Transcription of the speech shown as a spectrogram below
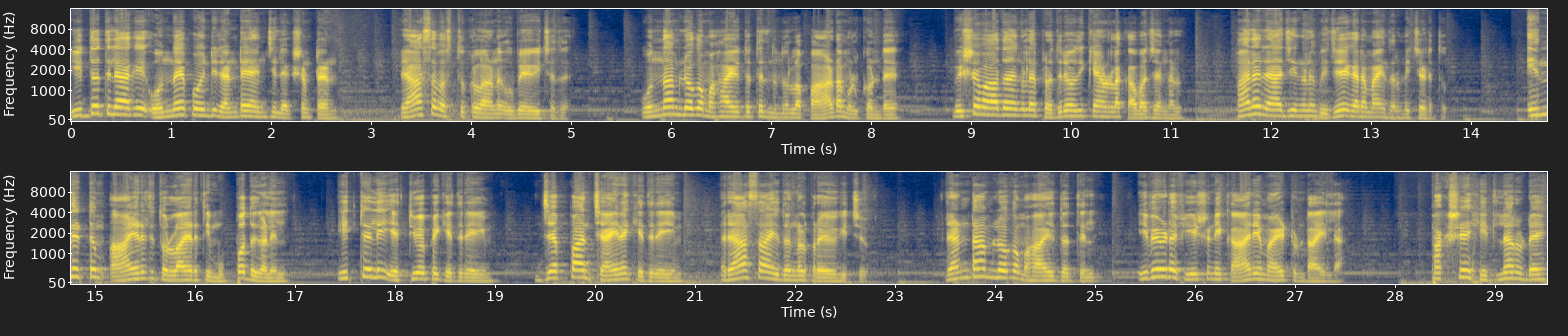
യുദ്ധത്തിലാകെ ഒന്നേ പോയിന്റ് രണ്ട് അഞ്ച് ലക്ഷം ടൺ രാസവസ്തുക്കളാണ് ഉപയോഗിച്ചത്. ഒന്നാം ലോക മഹായുദ്ധത്തിൽ നിന്നുള്ള പാഠം ഉൾക്കൊണ്ട് വിഷവാതകങ്ങളെ പ്രതിരോധിക്കാനുള്ള കവചങ്ങൾ പല രാജ്യങ്ങളും വിജയകരമായി നിർമ്മിച്ചെടുത്തു. എന്നിട്ടും ആയിരത്തി തൊള്ളായിരത്തി മുപ്പതുകളിൽ ഇറ്റലി എത്യോപ്യക്കെതിരെയും ജപ്പാൻ ചൈനയ്ക്കെതിരെയും രാസായുധങ്ങൾ പ്രയോഗിച്ചു. രണ്ടാം ലോക മഹായുദ്ധത്തിൽ ഇവയുടെ ഭീഷണി കാര്യമായിട്ടുണ്ടായില്ല. പക്ഷേ ഹിറ്റ്ലറുടെ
